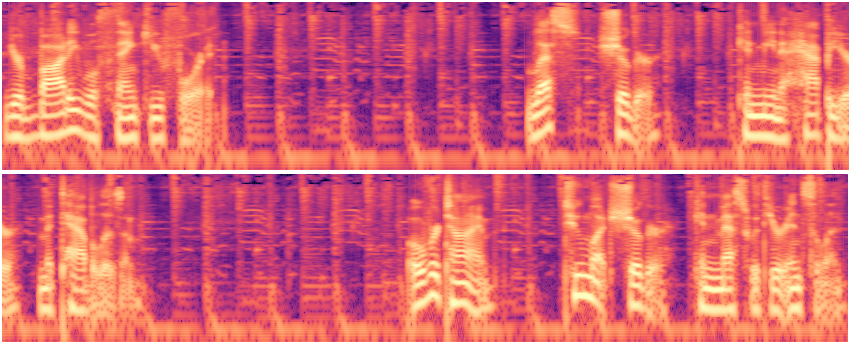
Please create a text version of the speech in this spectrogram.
Your body will thank you for it. Less sugar can mean a happier metabolism. Over time, too much sugar can mess with your insulin,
